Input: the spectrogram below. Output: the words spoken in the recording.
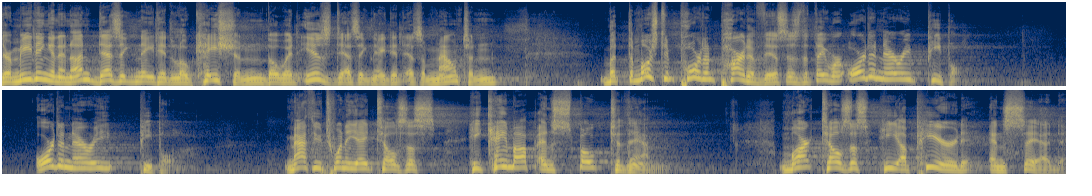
They're meeting in an undesignated location, though it is designated as a mountain. But the most important part of this is that they were ordinary people. Ordinary people. Matthew 28 tells us he came up and spoke to them. Mark tells us he appeared and said.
